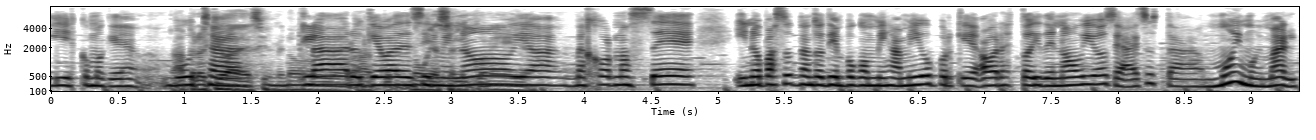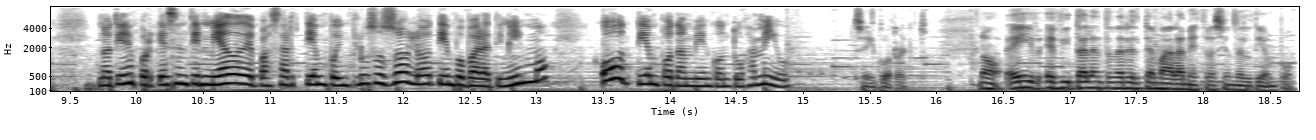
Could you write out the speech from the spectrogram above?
y es como que, bucha, ah, claro, ah, ¿qué va a decir mi novia? Mejor no sé. Y no paso tanto tiempo con mis amigos porque ahora estoy de novio. O sea, eso está muy, muy mal. No tienes por qué sentir miedo de pasar tiempo incluso solo, tiempo para ti mismo o tiempo también con tus amigos. Sí, correcto. No, es, vital entender el tema de la administración del tiempo.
